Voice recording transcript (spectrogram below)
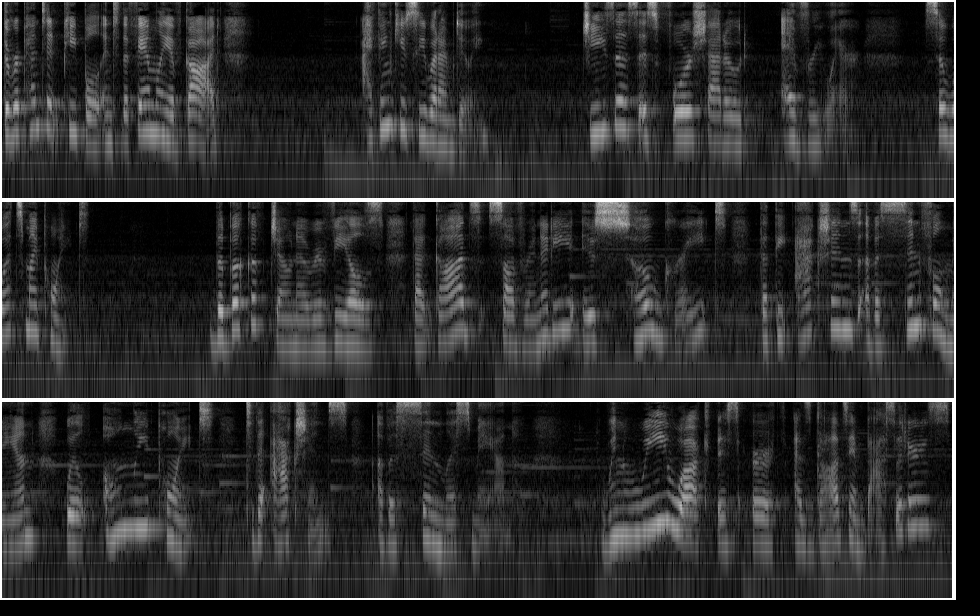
the repentant people into the family of God. I think you see what I'm doing. Jesus is foreshadowed everywhere. So, what's my point? The book of Jonah reveals that God's sovereignty is so great that the actions of a sinful man will only point to the actions of a sinless man. When we walk this earth as God's ambassadors,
